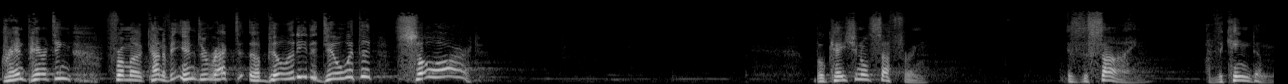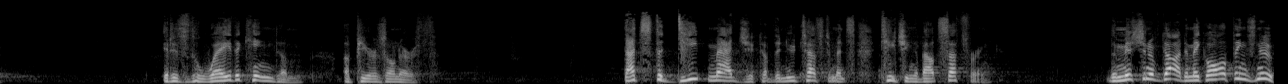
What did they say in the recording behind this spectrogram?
grandparenting from a kind of indirect ability to deal with it, so hard. Vocational suffering is the sign of the kingdom. It is the way the kingdom appears on earth. That's the deep magic of the New Testament's teaching about suffering. The mission of God to make all things new.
